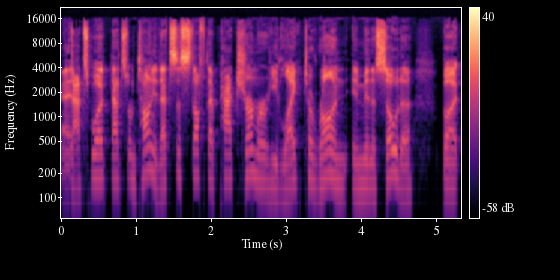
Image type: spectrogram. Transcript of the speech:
And- That's what that's what I'm telling you. That's the stuff that Pat Shurmur he liked to run in Minnesota, but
